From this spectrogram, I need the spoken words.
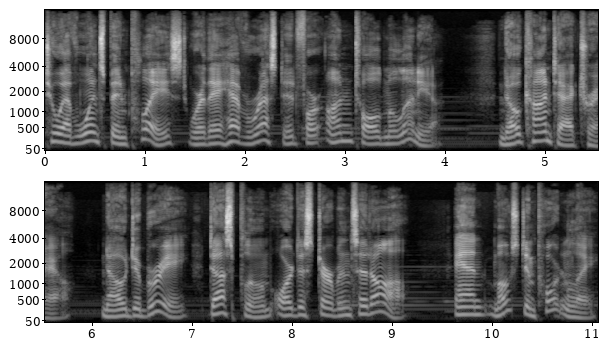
to have once been placed where they have rested for untold millennia. No contact trail, no debris, dust plume, or disturbance at all, and most importantly,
